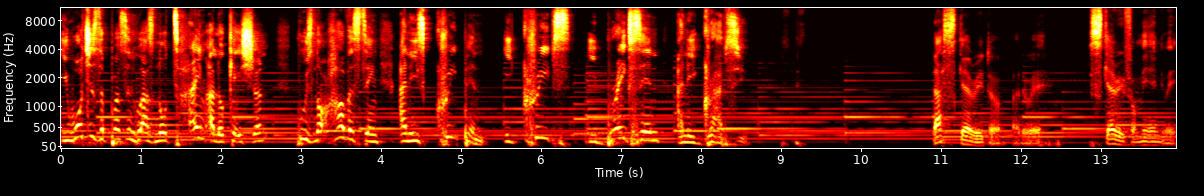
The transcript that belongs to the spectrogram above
he watches the person who has no time allocation, who's not harvesting, and he's creeping. He creeps, he breaks in, and he grabs you. That's scary, though, by the way. Scary for me, anyway.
